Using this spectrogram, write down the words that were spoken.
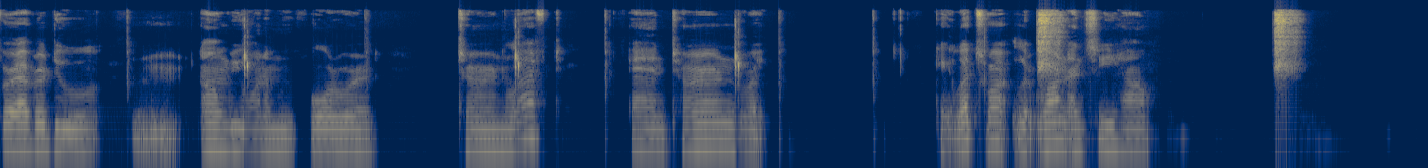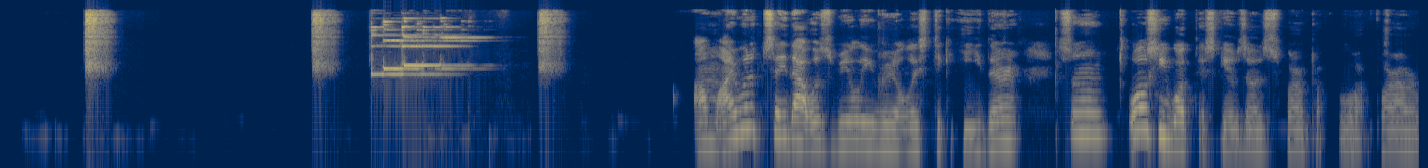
forever do mm, um we want to move forward, turn left, and turn right. Okay, let's run, let run and see how. Um, I wouldn't say that was really realistic either. So we'll see what this gives us for for, our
